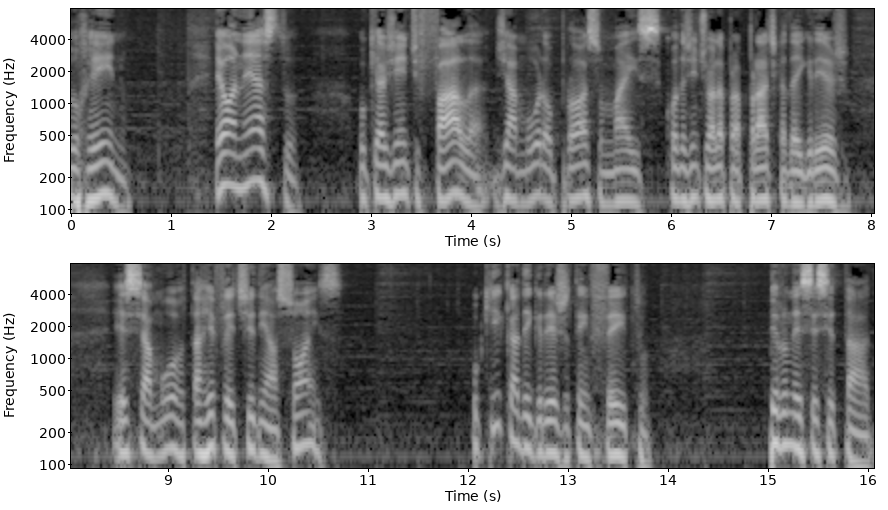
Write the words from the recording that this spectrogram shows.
do reino? É honesto o que a gente fala de amor ao próximo, mas quando a gente olha para a prática da igreja, esse amor está refletido em ações? O que cada igreja tem feito pelo necessitado?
